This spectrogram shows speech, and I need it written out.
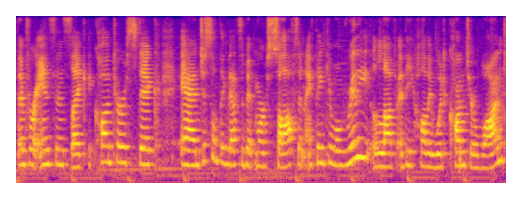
than for instance like a contour stick and just something that's a bit more soft and I think you will really love the Hollywood Contour Wand.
